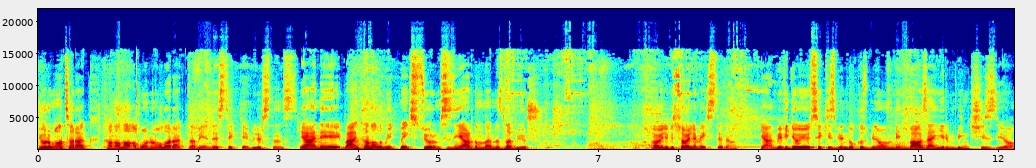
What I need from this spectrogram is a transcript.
Yorum atarak, kanala abone olarak da beni destekleyebilirsiniz. Yani ben kanalı büyütmek istiyorum. Sizin yardımlarınızla büyür. Öyle bir söylemek istedim. Yani bir videoyu 8000, 9000, 10000 bazen 20000 kişi izliyor.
